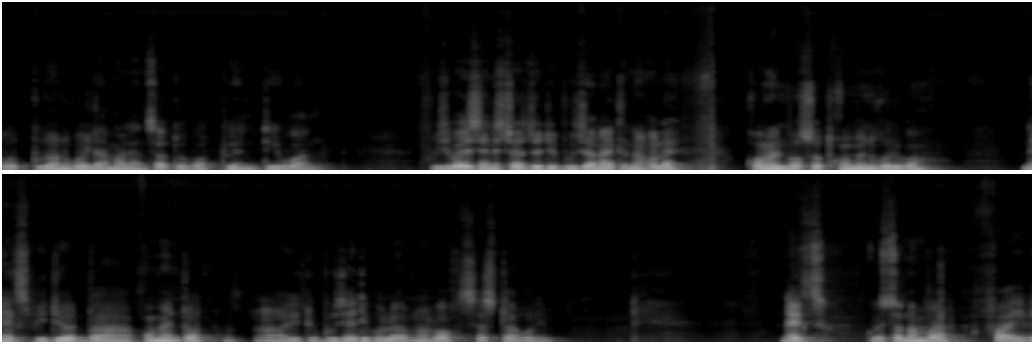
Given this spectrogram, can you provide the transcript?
লগত পূৰণ কৰিলে আমাৰ এনচাৰটো হ'ব টুৱেণ্টি ওৱান বুজি পাইছে নিশ্চয়? যদি বুজা নাই তেনেহ'লে কমেণ্ট বক্সত কমেণ্ট কৰিব। নেক্সট ভিডিঅ'ত বা কমেণ্টত এইটো বুজাই দিবলৈ আপোনালোকক চেষ্টা কৰিম। Next question number five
